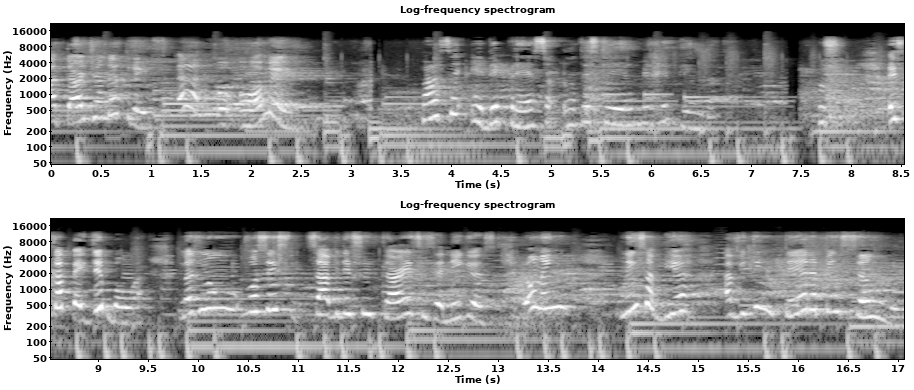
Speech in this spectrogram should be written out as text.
À tarde anda três. É o homem. Passe e depressa antes que eu me arrependa. Escapei de boa, mas não vocês sabem decifrar esses enigmas? Eu nem, nem sabia a vida inteira pensando.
